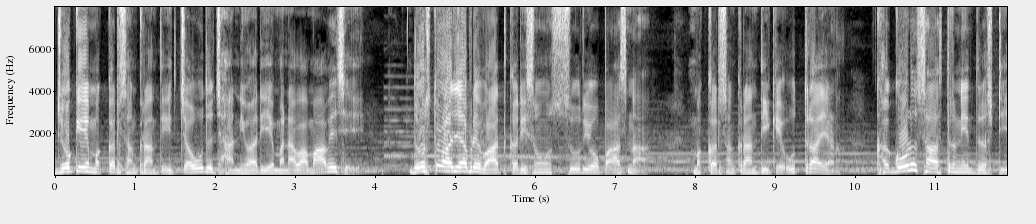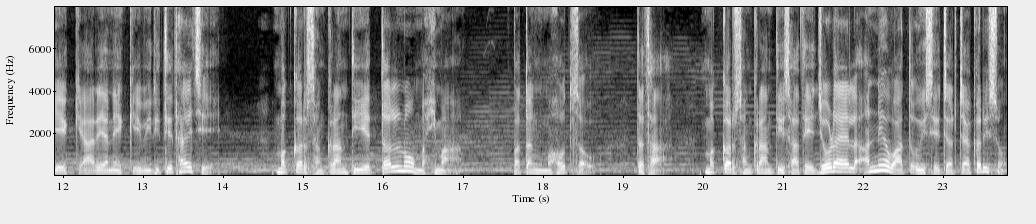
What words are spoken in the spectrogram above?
જો કે મકર સંક્રાંતિ ચૌદ જાન્યુઆરીએ મનાવવામાં આવે છે. દોસ્તો, આજે આપણે વાત કરીશું સૂર્યોપાસના. મકર સંક્રાંતિ કે ઉત્તરાયણ ખગોળશાસ્ત્રની દ્રષ્ટિએ ક્યારે અને કેવી રીતે થાય છે? મકર સંક્રાંતિએ તલનો મહિમા, પતંગ મહોત્સવ તથા મકર સંક્રાંતિ સાથે જોડાયેલ અન્ય વાતો વિશે ચર્ચા કરીશું.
